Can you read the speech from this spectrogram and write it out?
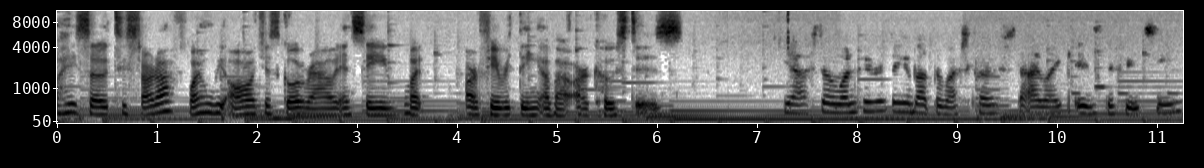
Okay, so to start off, why don't we all just go around and say what our favorite thing about our coast is? Yeah, so one favorite thing about the West Coast that I like is the food scene.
